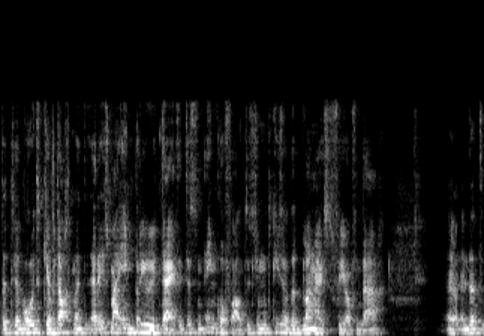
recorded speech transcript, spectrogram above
dat hebben we ooit een keer bedacht met, er is maar één prioriteit. Het is een enkelvoud. Dus je moet kiezen wat het belangrijkste is voor jou vandaag. Ja. En, dat,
